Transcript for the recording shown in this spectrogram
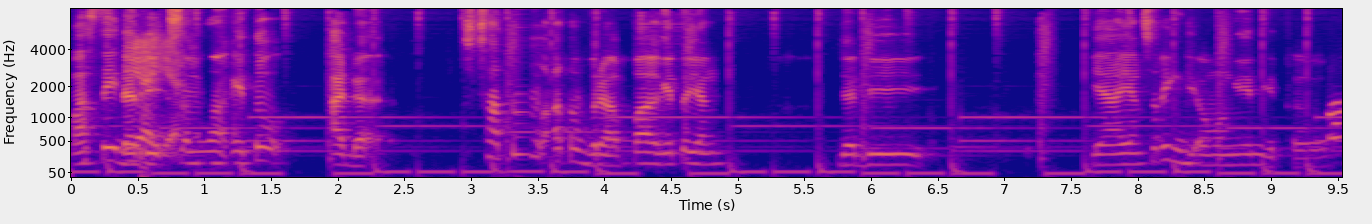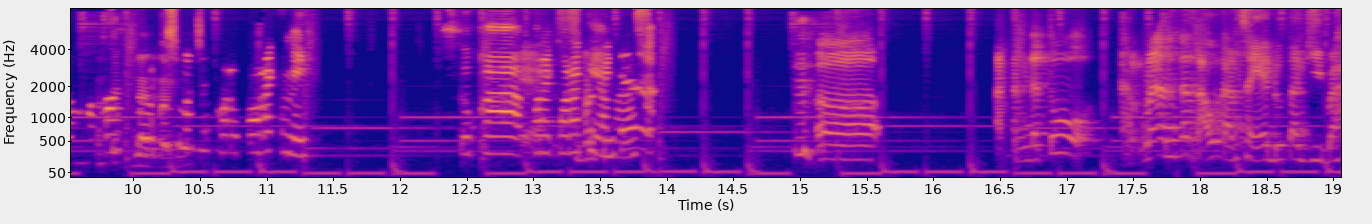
pasti dari Iya, iya. semua itu ada satu atau berapa gitu yang jadi ya yang sering diomongin gitu. Mas ada. Bagus masih korek-korek nih. Suka Ya, korek-korek ya, sepertinya- Mas? Eh, anda tuh karena anda tahu kan saya duta gibah.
